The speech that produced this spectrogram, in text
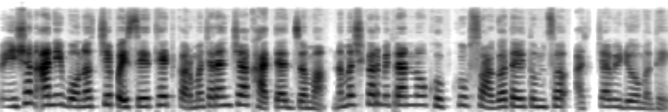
पेन्शन आणि बोनसचे पैसे थेट कर्मचाऱ्यांच्या खात्यात जमा. नमस्कार मित्रांनो खूप खूप स्वागत आहे तुमचं आजच्या व्हिडिओमध्ये.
